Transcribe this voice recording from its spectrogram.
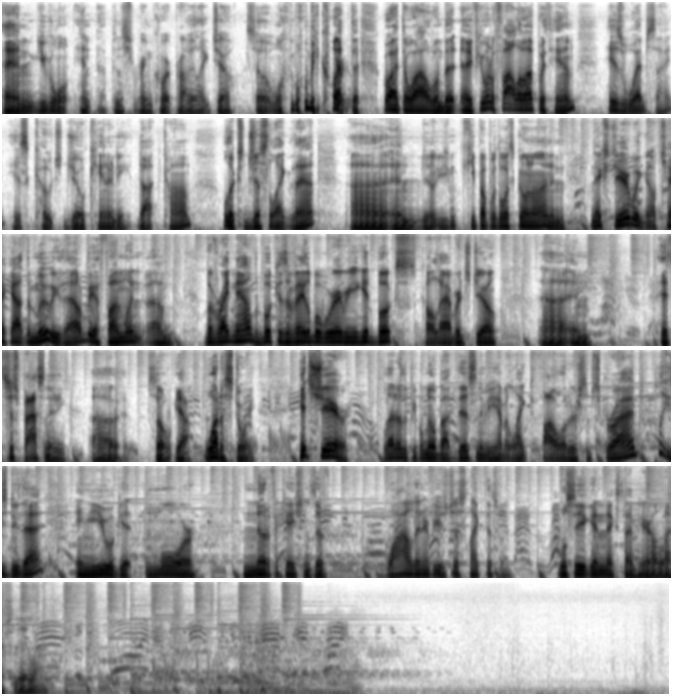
And you won't end up in the Supreme Court probably like Joe, so it won't, won't be quite the quite the wild one. But uh, if you want to follow up with him, his website is CoachJoeKennedy.com. Looks just like that, uh, and you, know, you can keep up with what's going on. And next year we I'll check out the movie. That'll be a fun one. Um, but right now the book is available wherever you get books, called Average Joe, uh, and it's just fascinating. Uh, so yeah, what a story! Hit share. Let other people know about this. And if you haven't liked, followed, or subscribed, please do that. And you will get more notifications of wild interviews just like this one. We'll see you again next time here on Life Today Live.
